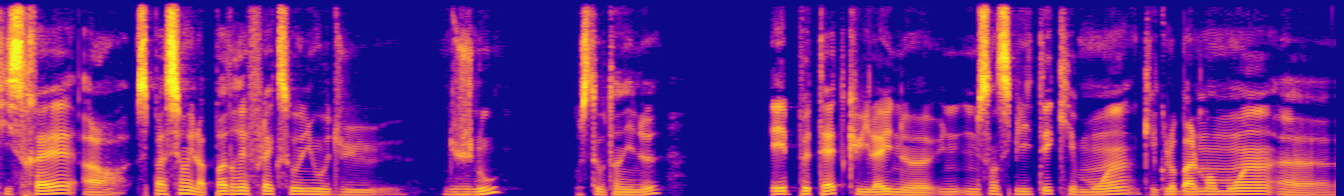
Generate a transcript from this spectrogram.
qui serait alors ce patient il a pas de réflexe au niveau du, du genou, ostéotendineux, et peut-être qu'il a une, une, une sensibilité qui est moins, qui est globalement moins euh,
